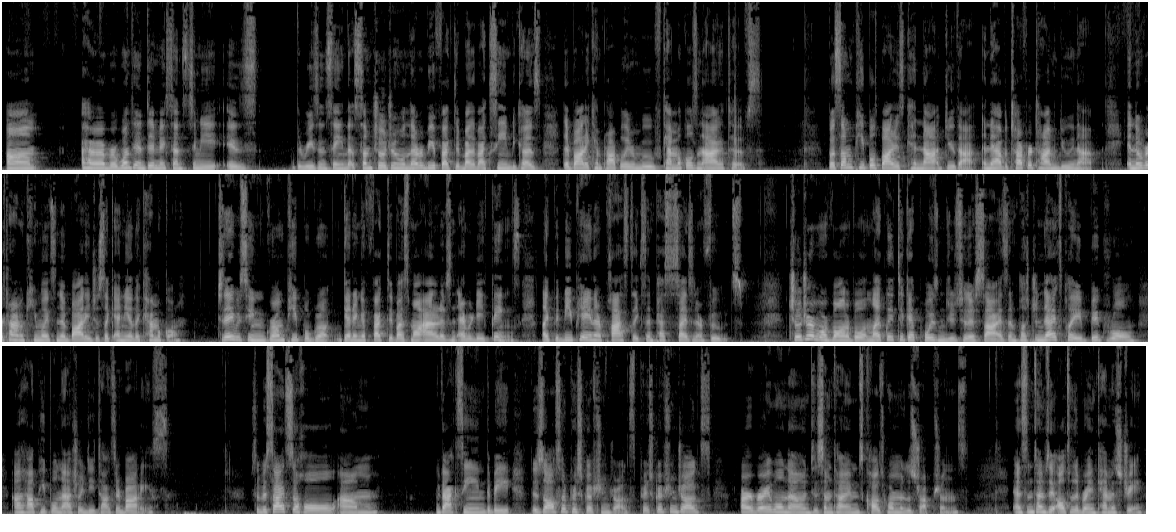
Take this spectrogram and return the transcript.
Um, however, one thing that did make sense to me is the reason saying that some children will never be affected by the vaccine because their body can properly remove chemicals and additives. But some people's bodies cannot do that, and they have a tougher time doing that. And over time accumulates in their body just like any other chemical. Today, we've seen grown people grow- getting affected by small additives in everyday things, like the BPA in their plastics and pesticides in our foods. Children are more vulnerable and likely to get poisoned due to their size, and plus, genetics play a big role on how people naturally detox their bodies. So, besides the whole um, vaccine debate, there's also prescription drugs. Prescription drugs are very well known to sometimes cause hormone disruptions, and sometimes they alter the brain chemistry.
